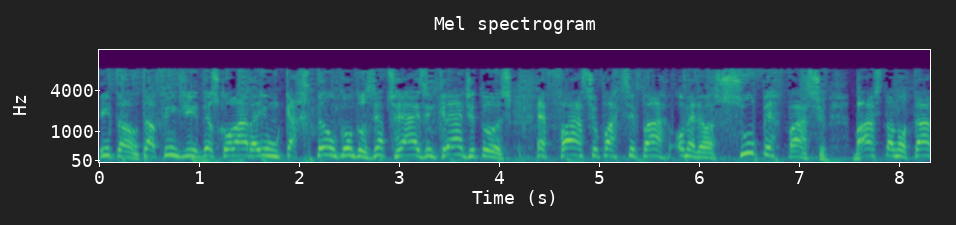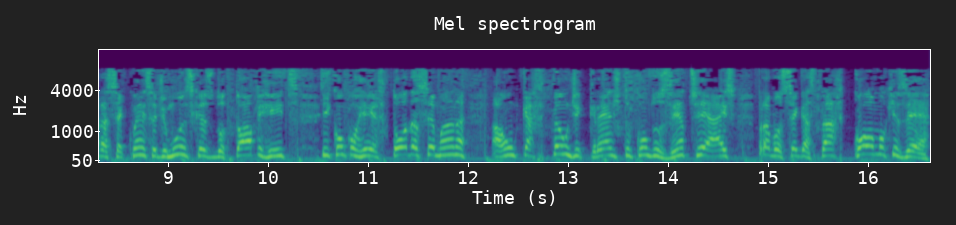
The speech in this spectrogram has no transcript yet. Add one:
Então, tá a fim de descolar aí um cartão com 200 reais em créditos? É fácil participar, ou melhor, super fácil. Basta anotar a sequência de músicas do Top Hits e concorrer toda semana a um cartão de crédito com 200 reais para você gastar como quiser.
